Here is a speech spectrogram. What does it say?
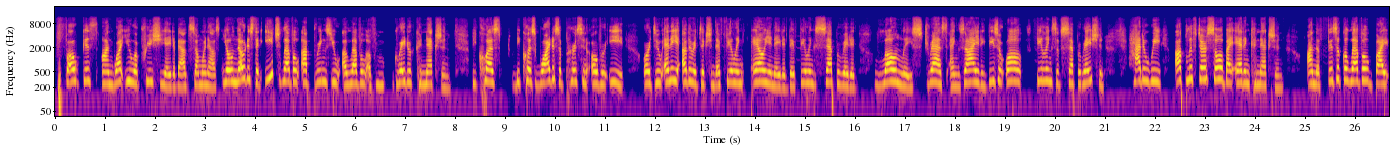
focus on what you appreciate about someone else. You'll notice that each level up brings you a level of greater connection because because why does a person overeat or do any other addiction, they're feeling alienated, they're feeling separated, lonely, stress, anxiety. These are all feelings of separation. How do we uplift our soul by adding connection? On the physical level, by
